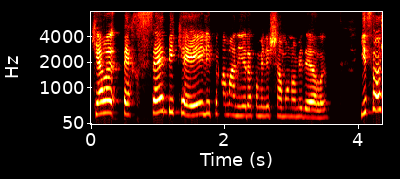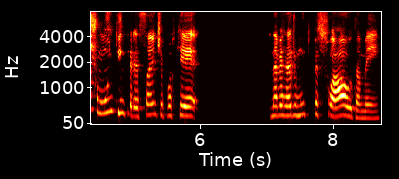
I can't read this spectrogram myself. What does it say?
que ela percebe que é ele pela maneira como ele chama o nome dela. Isso eu acho muito interessante porque, na verdade, é muito pessoal também.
